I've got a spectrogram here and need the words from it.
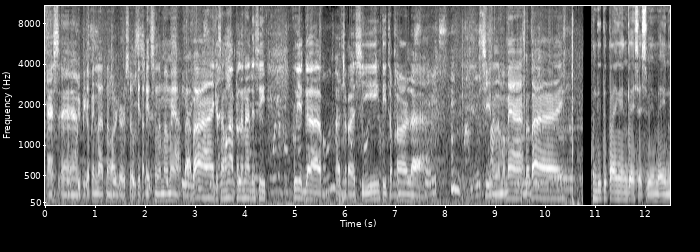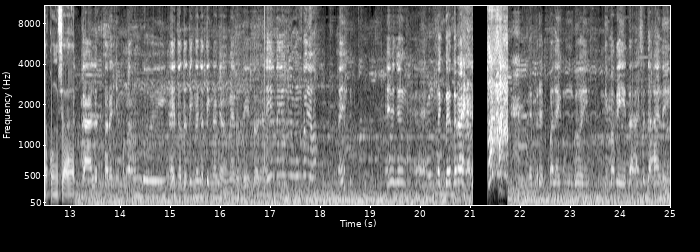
SM. Pipick upin lahat ng order. So kita-kits na lang mamaya. Bye-bye! Kasama nga pala natin si Kuya Gab at saka si Tito Carla. See you na lang mamaya. Bye-bye! Nandito tayo ngayon guys sa SBMA na kung saan kalat pa rin yung mga unggoy. Ay, ito, tingnan nyo, tingnan nyo. Meron dito. Ayun, ayun yung unggoy, oh. Ayun. Ayun yung uh, nagdadrive. Nagdadrive pala yung unggoy. Hindi makita sa daan eh.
